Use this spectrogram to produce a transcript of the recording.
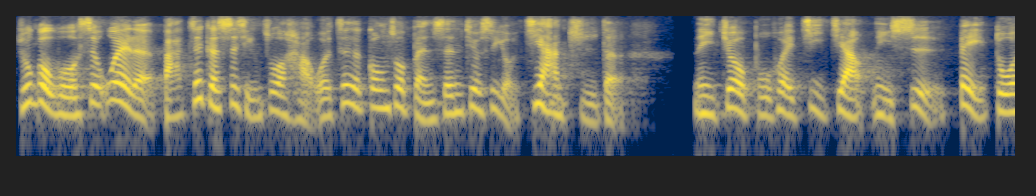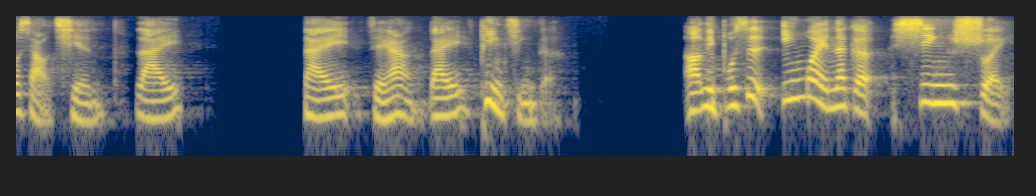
如果我是为了把这个事情做好，我这个工作本身就是有价值的，你就不会计较你是被多少钱来来怎样来聘请的啊？你不是因为那个薪水，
